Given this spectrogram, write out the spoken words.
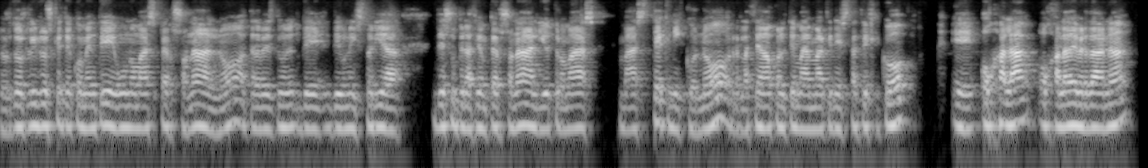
los dos libros que te comenté, uno más personal, ¿no? A través de, una historia de superación personal y otro más, más técnico, ¿no? Relacionado con el tema del marketing estratégico. Eh, ojalá, ojalá de verdad, Ana,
